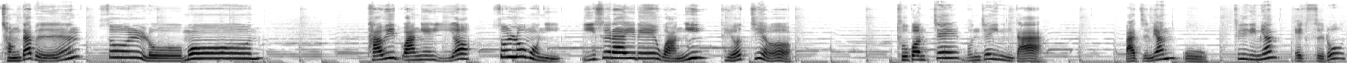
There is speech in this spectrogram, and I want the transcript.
정답은 솔로몬. 다윗 왕에 이어 솔로몬이 이스라엘의 왕이 되었지요. 두 번째 문제입니다. 맞으면 O, 틀리면 X로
